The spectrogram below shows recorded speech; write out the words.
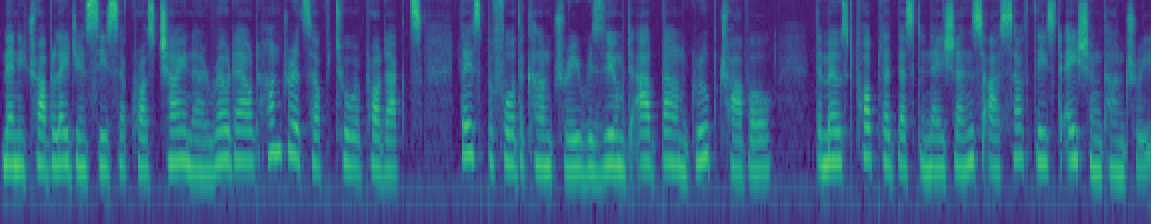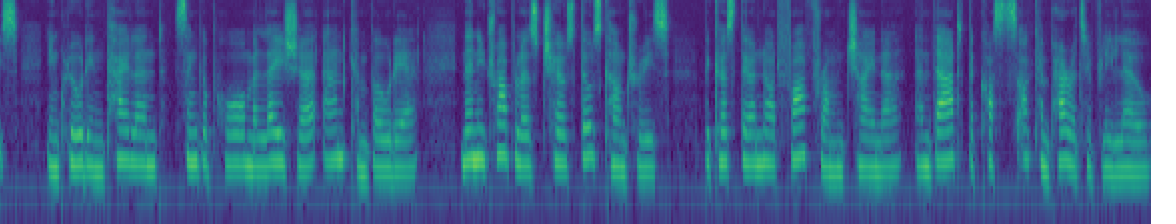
Many travel agencies across China rolled out hundreds of tour products days before the country resumed outbound group travel. The most popular destinations are Southeast Asian countries, including Thailand, Singapore, Malaysia, and Cambodia. Many travelers chose those countries because they are not far from China and that the costs are comparatively low.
